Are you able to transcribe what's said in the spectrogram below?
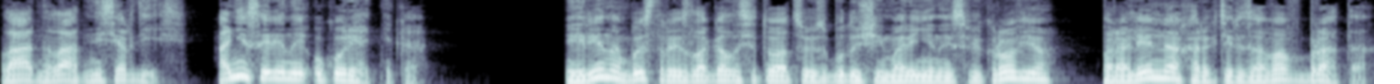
«Ладно, ладно, не сердись. Они с Ириной у курятника. Ирина быстро излагала ситуацию с будущей Марининой свекровью, параллельно охарактеризовав брата.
